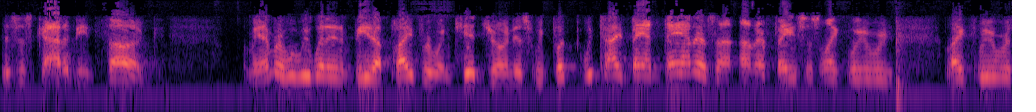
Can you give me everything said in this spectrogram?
This has got to be thug. Remember we went in and beat up Piper when Kid joined us. We put we tied bandanas on, on our faces like we were like we were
